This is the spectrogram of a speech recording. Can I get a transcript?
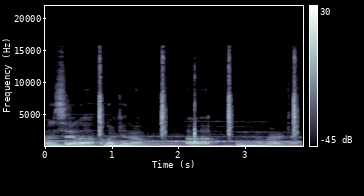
Venezuela located on? Uh, America.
